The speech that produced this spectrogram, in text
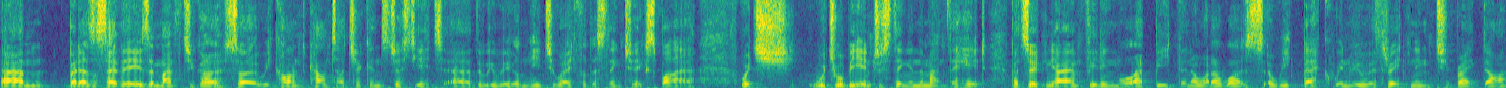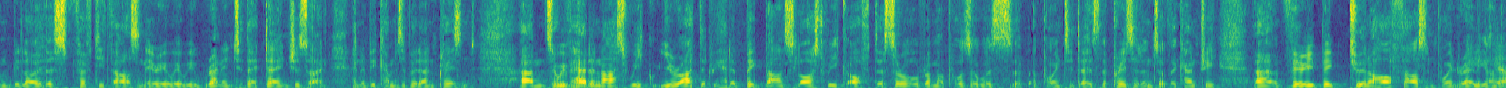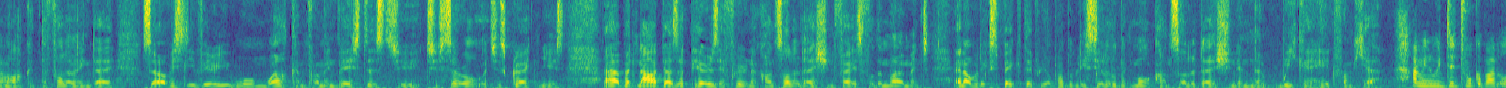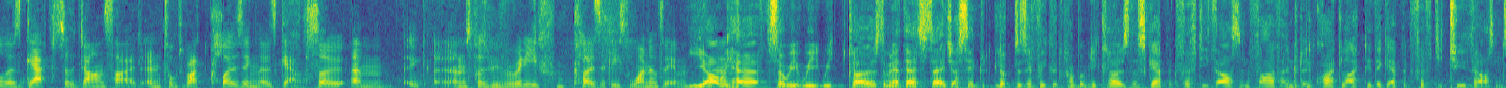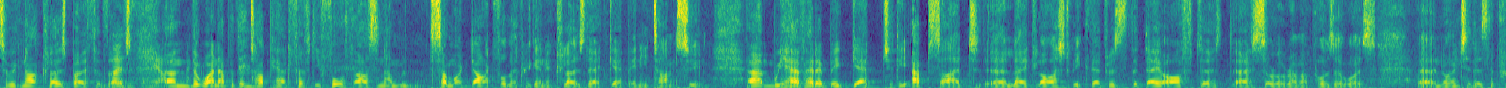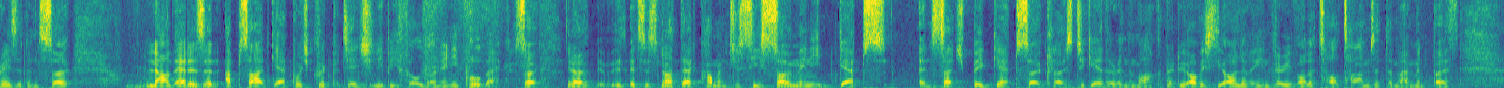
Um, but as I say, there is a month to go, so we can't count our chickens just yet. Uh, we will need to wait for this thing to expire, which which will be interesting in the month ahead. But certainly, I am feeling more upbeat than what I was a week back when we were threatening to break down below this 50,000 area where we run into that danger zone, and it becomes a bit unpleasant. Um, so we've had a nice week. You're right that we had a big bounce last week after Cyril Ramaphosa was uh, appointed as the president of the country. Uh, very big two and a half thousand point rally on yeah. the market the following day. So obviously, very warm welcome from investors to, to Cyril, which is great news. Uh, but now it does appear as if we're in a consolidation phase for the moment, and I would expect that we'll probably see a little bit more consolidation in the week ahead from here. I mean, we did talk about all those gaps to the downside and talked about closing those gaps. So um, I suppose we've already closed at least one of them. Yeah, um, we have. So we, we, we closed. I mean, at that stage, I said it looked as if we could probably close this gap at 50,500 and quite likely the gap at 52,000. So we've now closed both of those. Both of them, yeah. um, okay. The one up at the top here at 54,000, I'm somewhat doubtful that we're going to close that gap anytime soon. Um, we have had a big gap to the upside uh, late last week. That was the day after uh, Cyril Ramaphosa was uh, anointed as the president. So now that is an upside gap which could potentially be filled on any pullback. So you know it, it's it's not that common to see so many gaps and such big gaps so close together in the market. But we obviously are living in very volatile times at the moment, both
